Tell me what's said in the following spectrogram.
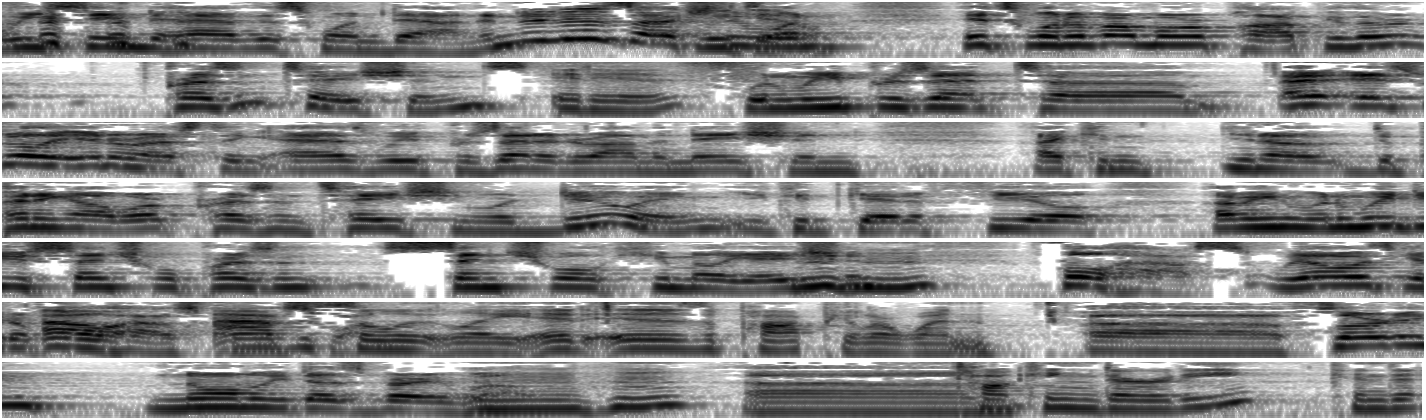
we seem to have this one down, and it is actually one. It's one of our more popular presentations. It is. when we present. Um, and it's really interesting as we've presented around the nation. I can, you know, depending on what presentation we're doing, you could get a feel. I mean, when we do sensual present, sensual humiliation, full house. We always get a full Mm-hmm. Oh, house. For this one. absolutely. It is a popular one. Uh, flirting normally does very well. Mm-hmm. Um, Talking dirty. Can do-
